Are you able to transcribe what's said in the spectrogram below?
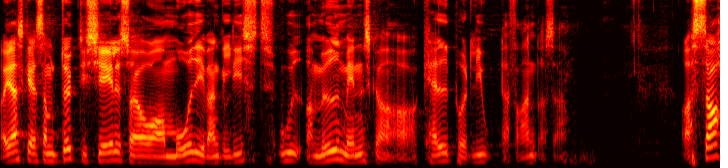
Og jeg skal som dygtig sjælesøger og modig evangelist ud og møde mennesker og kalde på et liv, der forandrer sig. Og så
